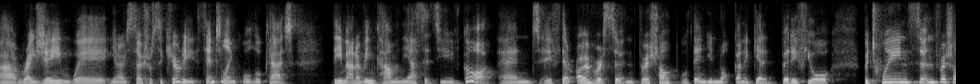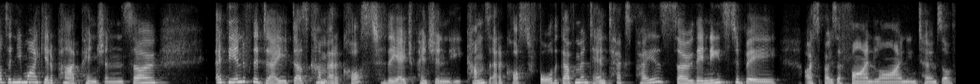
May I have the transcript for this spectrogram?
uh, regime where you know Social Security Centrelink will look at the amount of income and the assets you've got, and if they're over a certain threshold, well, then you're not going to get it. But if you're between certain thresholds, then you might get a part pension. So at the end of the day, it does come at a cost. The age pension it comes at a cost for the government and taxpayers. So there needs to be, I suppose, a fine line in terms of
